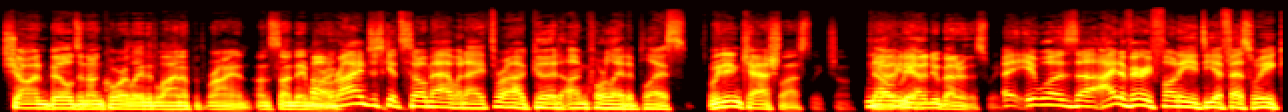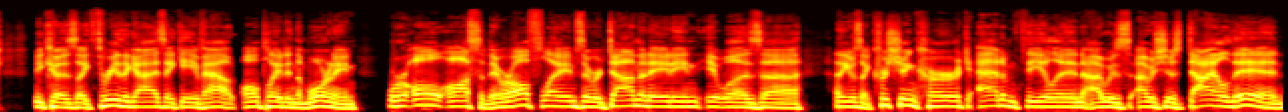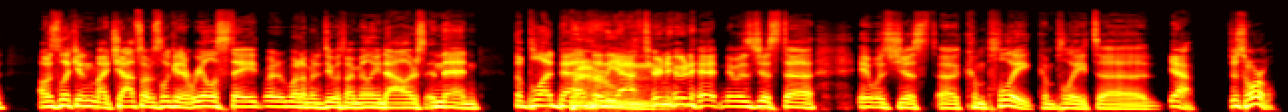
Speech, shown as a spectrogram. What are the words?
Sean builds an uncorrelated lineup with Ryan on Sunday morning. Oh, Ryan just gets so mad when I throw out good uncorrelated plays. We didn't cash last week, Sean. No, gotta, we we got to do better this week. It was uh, I had a very funny DFS week because like three of the guys I gave out all played in the morning were all awesome. They were all flames. They were dominating. It was uh, I think it was like Christian Kirk, Adam Thielen. I was I was just dialed in. I was looking at my chops. I was looking at real estate, what, what I'm going to do with my million dollars, and then the bloodbath of the afternoon hit, and it was just uh, it was just uh, complete, complete, uh, yeah, just horrible.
